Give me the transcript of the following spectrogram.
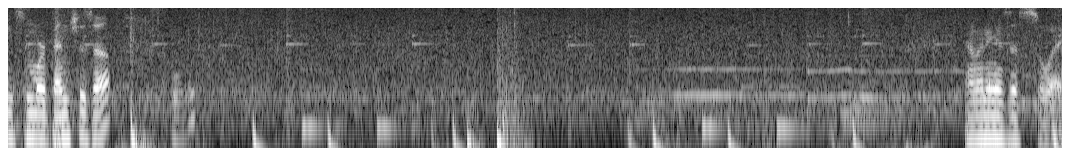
Getting some more benches up. Cool. How many is this away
